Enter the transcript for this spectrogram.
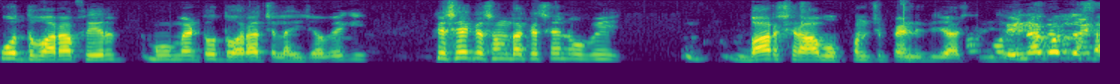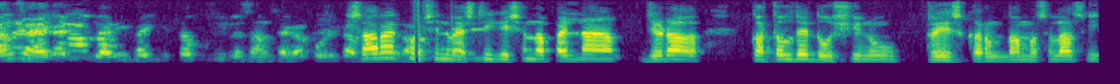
ਉਹ ਦੁਬਾਰਾ ਫਿਰ ਮੂਵਮੈਂਟ ਉਹ ਦੁਬਾਰਾ ਚਲਾਈ ਜਾਵੇਗੀ। ਕਿਸੇ ਕਿਸਮ ਦਾ ਕਿਸੇ ਨੂੰ ਵੀ ਬਾਹਰ ਸ਼ਰਾਬ ਓਪਨ ਚ ਪੈਣ ਦੀ ਇਜਾਜ਼ਤ ਨਹੀਂ ਇਹਨਾਂ ਕੋਲ ਲਾਇਸੈਂਸ ਹੈਗਾ ਜੀ ਵੈਰੀਫਾਈ ਕੀਤਾ ਤੁਸੀਂ ਲਾਇਸੈਂਸ ਹੈਗਾ ਕੋਈ ਢਾਬਾ ਸਾਰਾ? ਕੁਝ ਇਨਵੈਸਟੀਗੇਸ਼ਨ ਦਾ ਪਹਿਲਾਂ ਜਿਹੜਾ ਕਤਲ ਦੇ ਦੋਸ਼ੀ ਨੂੰ ਟਰੇਸ ਕਰਨ ਦਾ ਮਸਲਾ ਸੀ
